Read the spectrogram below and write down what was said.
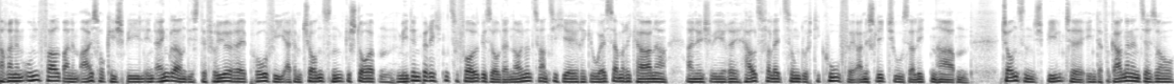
Nach einem Unfall bei einem Eishockeyspiel in England ist der frühere Profi Adam Johnson gestorben. Medienberichten zufolge soll der 29-jährige US-Amerikaner eine schwere Halsverletzung durch die Kufe eines Schlittschuhs erlitten haben. Johnson spielte in der vergangenen Saison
